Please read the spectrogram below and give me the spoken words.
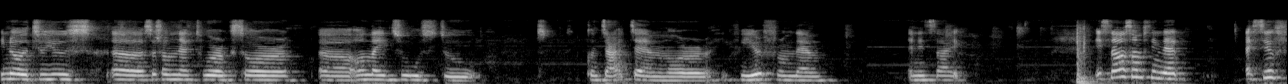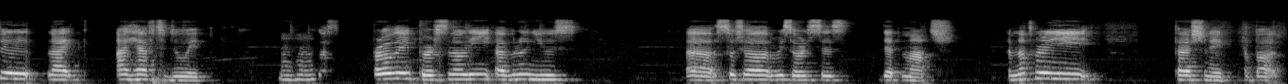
you know, to use uh, social networks or uh, online tools to contact them or hear from them. And it's like it's now something that i still feel like i have to do it. Mm-hmm. because probably personally i wouldn't use uh, social resources that much. I'm not really passionate about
